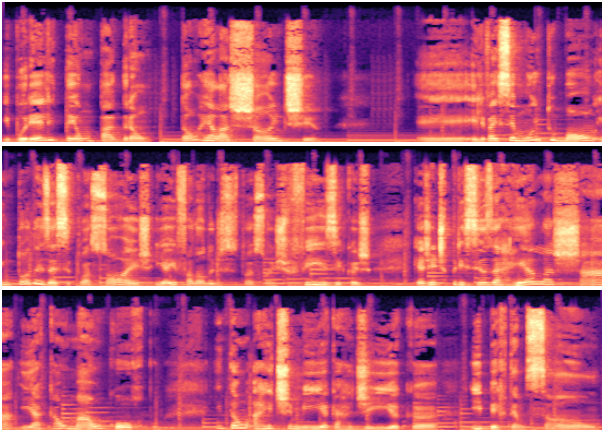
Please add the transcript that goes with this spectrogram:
E por ele ter um padrão tão relaxante, é, ele vai ser muito bom em todas as situações, e aí falando de situações físicas, que a gente precisa relaxar e acalmar o corpo. Então, arritmia cardíaca, hipertensão,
